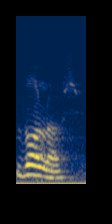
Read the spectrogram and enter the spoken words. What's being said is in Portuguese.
bolos.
